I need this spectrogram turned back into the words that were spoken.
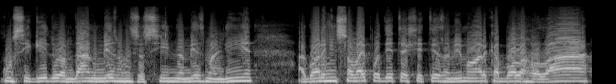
conseguido andar no mesmo raciocínio, na mesma linha. Agora a gente só vai poder ter certeza na mesma hora que a bola rolar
